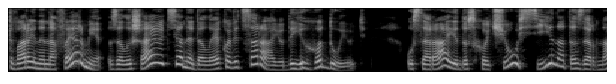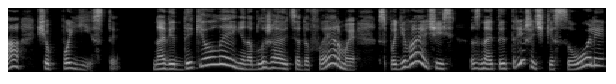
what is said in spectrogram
Тварини на фермі залишаються недалеко від сараю, де їх годують. У сараї досхочу сіна та зерна, щоб поїсти. Навіть дикі олені наближаються до ферми, сподіваючись знайти трішечки солі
